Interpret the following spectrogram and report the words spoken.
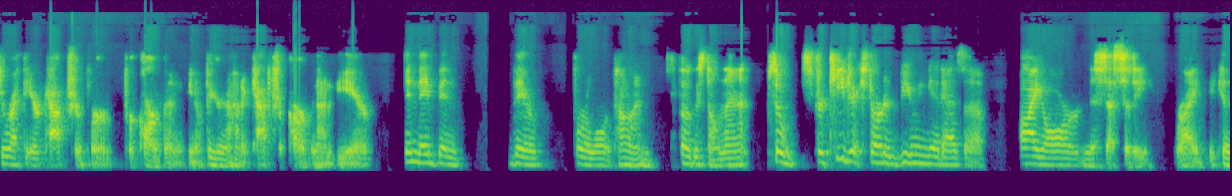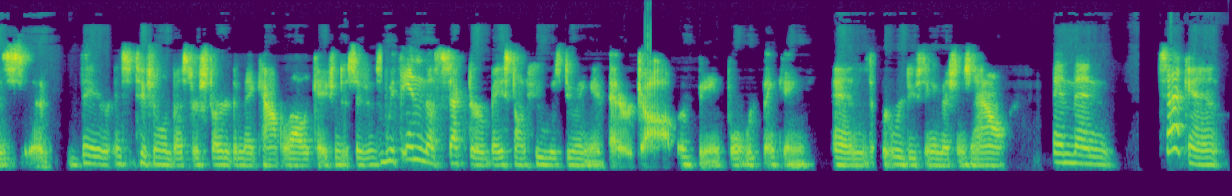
direct air capture for, for carbon, you know, figuring out how to capture carbon out of the air. And they've been there for a long time, focused on that. So strategic started viewing it as a IR necessity, right? Because uh, their institutional investors started to make capital allocation decisions within the sector based on who was doing a better job of being forward thinking and reducing emissions now. And then second,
